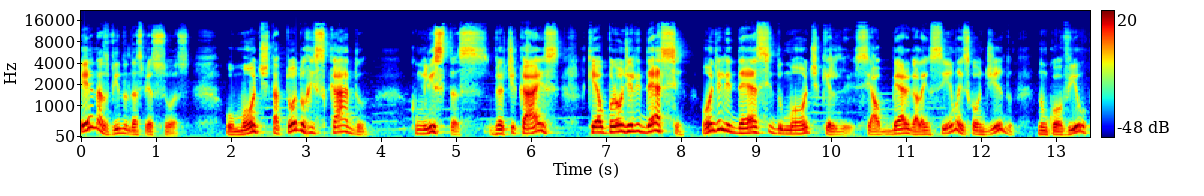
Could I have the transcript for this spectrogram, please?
e nas vidas das pessoas. O monte está todo riscado com listas verticais, que é por onde ele desce. Onde ele desce do monte, que ele se alberga lá em cima, escondido, num covil,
